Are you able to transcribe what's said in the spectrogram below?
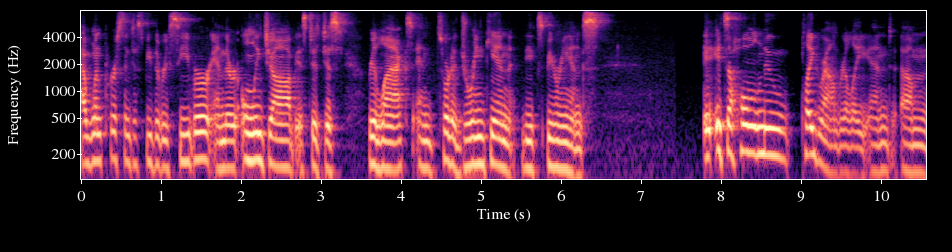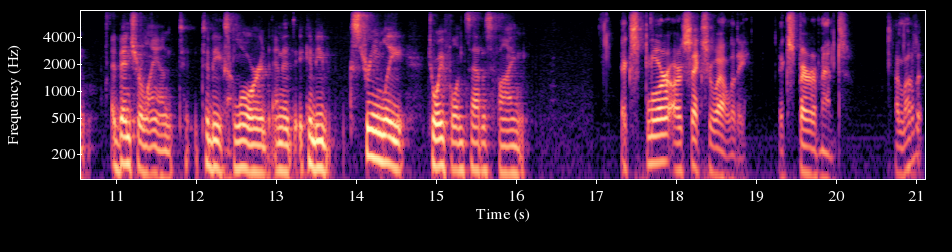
have one person just be the receiver and their only job is to just relax and sort of drink in the experience. It's a whole new playground really and um, adventureland to, to be explored. And it, it can be extremely joyful and satisfying. Explore our sexuality, experiment. I love it.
